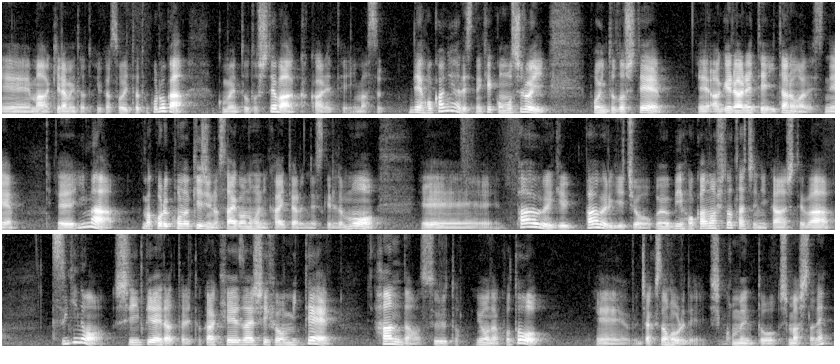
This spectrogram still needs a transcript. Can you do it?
えー、まあ諦めたというかそういったところがコメントとしては書かれています。で他にはですね結構面白いポイントとして、えー、挙げられていたのがですね、えー、今、まあ、これこの記事の最後の方に書いてあるんですけれども、えー、パウエルパウエル議長および他の人たちに関しては次の CPI だったりとか経済指標を見て判断をするというようなことを、えー、ジャクソンホールでコメントしましたね。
